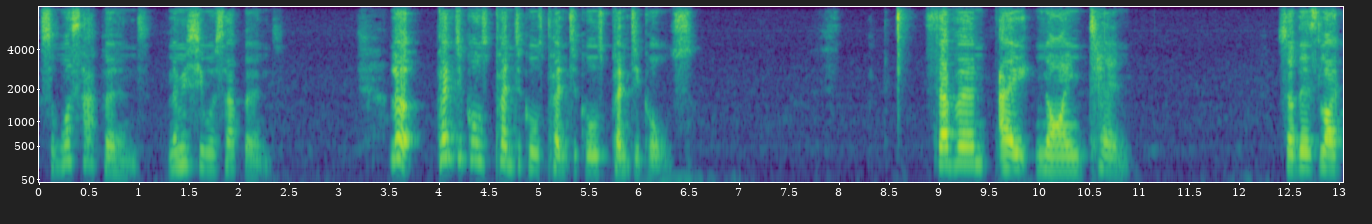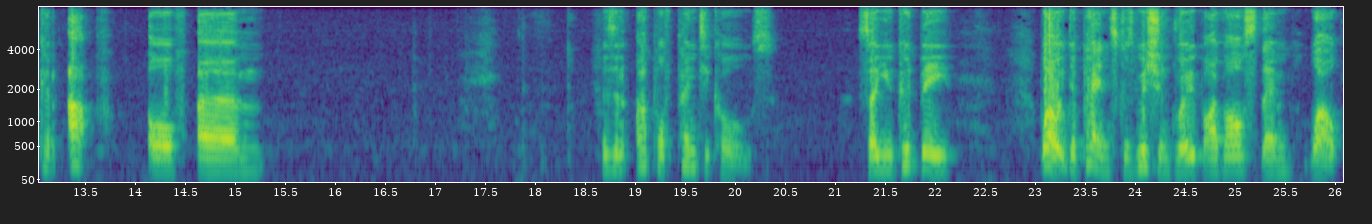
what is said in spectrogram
So what's happened? Let me see what's happened. Look pentacles pentacles pentacles pentacles. Seven, eight, nine, ten. So there's like an up of um, there's an up of pentacles. So you could be well, it depends because mission group, I've asked them, well,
